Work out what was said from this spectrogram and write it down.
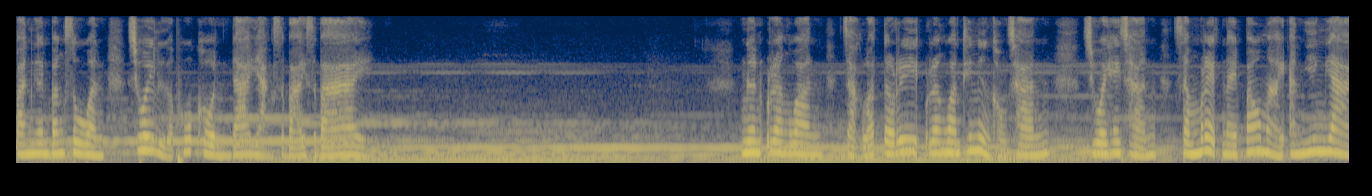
ปันเงินบางส่วน ช่วยเหลือผู้คนได้อย่างสบายสบาย เงินรางวัล จากลอตเตอรี่รางวัลที่หนึ่งของฉัน ช่วยให้ฉันสำเร็จในเป้าหมายอันยิ่งใหญ่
